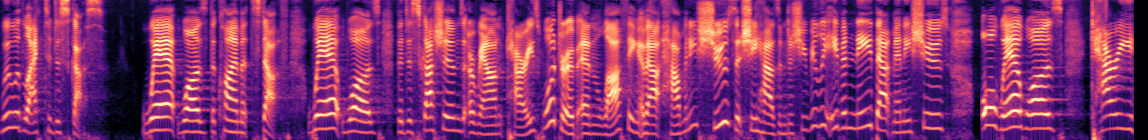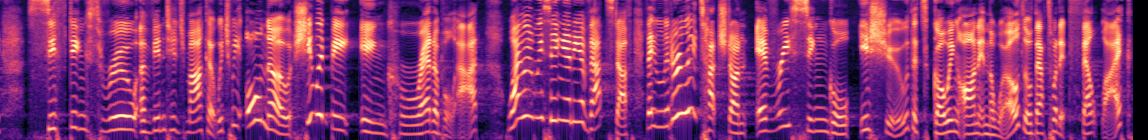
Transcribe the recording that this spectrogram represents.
we would like to discuss where was the climate stuff? Where was the discussions around Carrie's wardrobe and laughing about how many shoes that she has and does she really even need that many shoes? Or where was Carrie sifting through a vintage market, which we all know she would be incredible at? Why weren't we seeing any of that stuff? They literally touched on every single issue that's going on in the world, or that's what it felt like,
